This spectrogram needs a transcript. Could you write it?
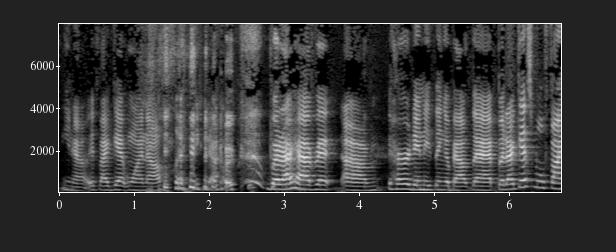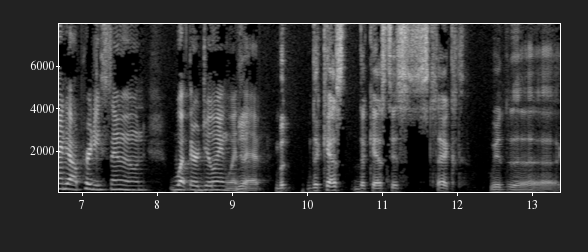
you know if I get one I'll let you know. But I haven't um, heard anything about that. But I guess we'll find out pretty soon what they're doing with Yeah, it. but the cast the cast is stacked with uh,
